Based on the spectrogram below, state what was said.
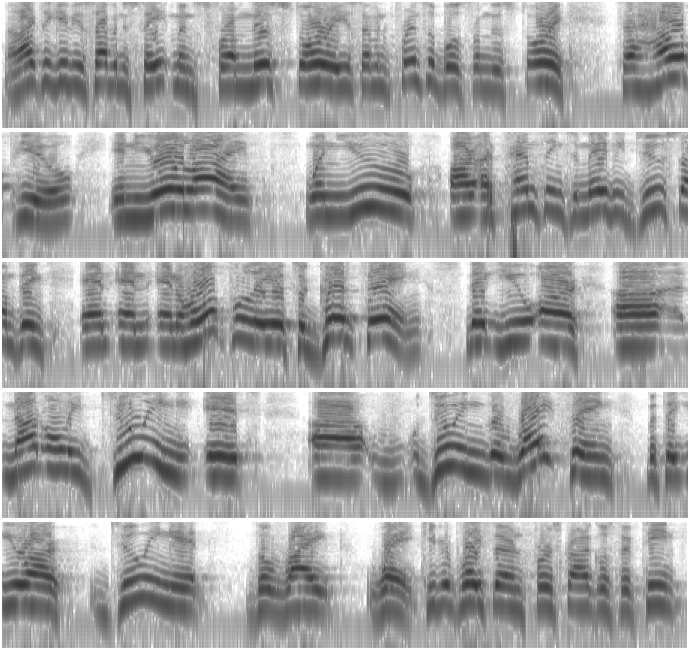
I'd like to give you seven statements from this story, seven principles from this story to help you in your life when you are attempting to maybe do something and, and, and hopefully it's a good thing that you are uh, not only doing it, uh, doing the right thing, but that you are doing it the right way. Keep your place there in 1 Chronicles 15.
